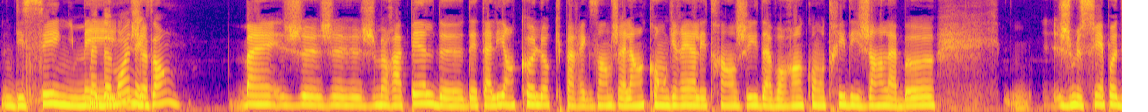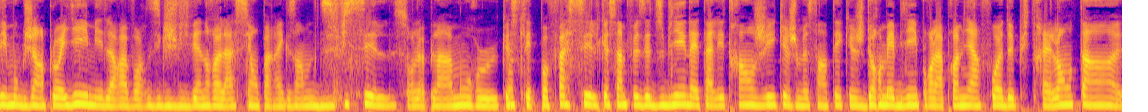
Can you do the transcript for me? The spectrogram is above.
des signes, mais. Mais donne-moi un exemple. Ben, je, je, je me rappelle d'être allée en colloque, par exemple. J'allais en congrès à l'étranger, d'avoir rencontré des gens là-bas je me souviens pas des mots que j'ai employés, mais de leur avoir dit que je vivais une relation, par exemple, difficile sur le plan amoureux, que c'était pas facile, que ça me faisait du bien d'être à l'étranger, que je me sentais que je dormais bien pour la première fois depuis très longtemps, euh,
